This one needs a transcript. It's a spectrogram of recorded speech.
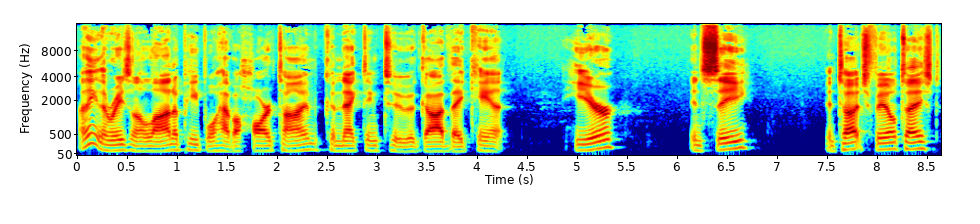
I think the reason a lot of people have a hard time connecting to a God they can't hear and see and touch, feel, taste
